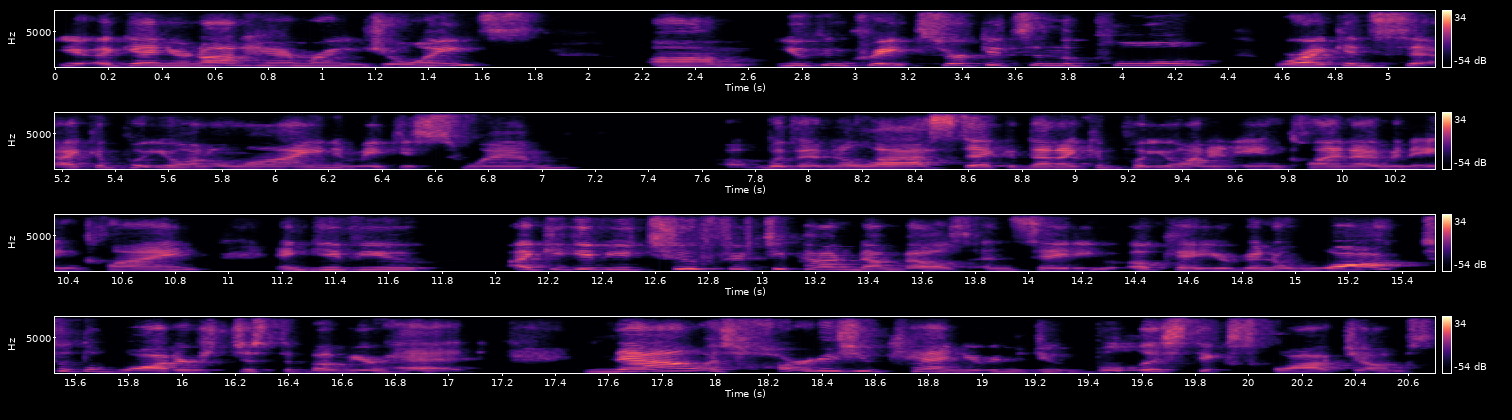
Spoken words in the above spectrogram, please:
You, again, you're not hammering joints. Um, you can create circuits in the pool where I can sit, I can put you on a line and make you swim uh, with an elastic. Then I can put you on an incline. I have an incline and give you I could give you two 50 pound dumbbells and say to you, okay, you're going to walk to the waters just above your head. Now, as hard as you can, you're going to do ballistic squat jumps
